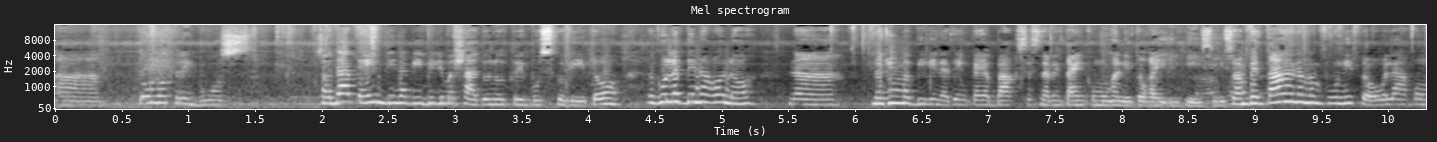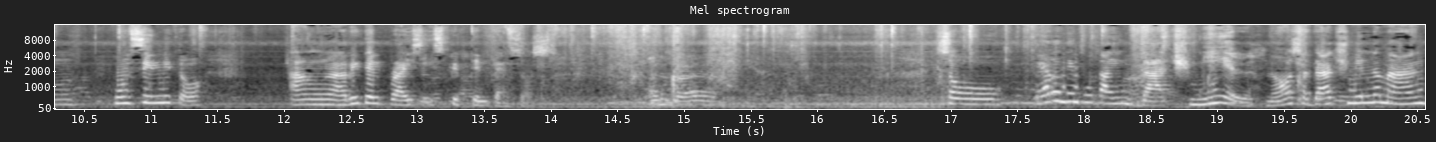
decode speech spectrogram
uh, two Nutriboost. So, dati, hindi nabibili masyado Nutriboost ko dito. Nagulat din ako, no, na naging mabili natin, kaya boxes na rin tayong kumuha nito kay EKC. So, ang bentahan naman po nito, wala akong wholesale nito, ang uh, retail price is 15 pesos. Ano ba? So, meron din po tayong Dutch meal, no? Sa Dutch meal naman,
